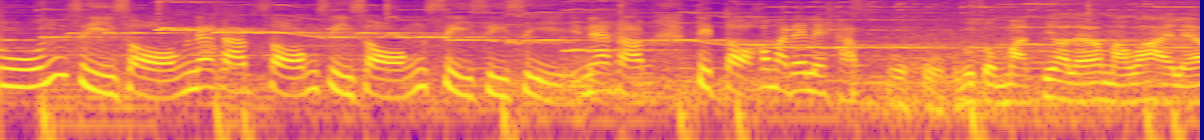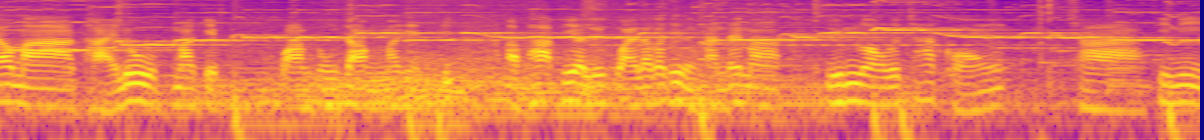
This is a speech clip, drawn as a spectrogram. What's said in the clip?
042 นะครับ 242 444 นะครับ ติดต่อเข้ามาได้เลยครับ โอ้โหคุณผู้ชมมาเที่ยวแล้วมาไหว้แล้วมาถ่ายรูปมาเก็บความทรงจำมาเห็นที่อะภาพที่ระลึกไว้แล้วก็ที่สำคัญได้มาลิ้มลองรสชาติของชาที่นี่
